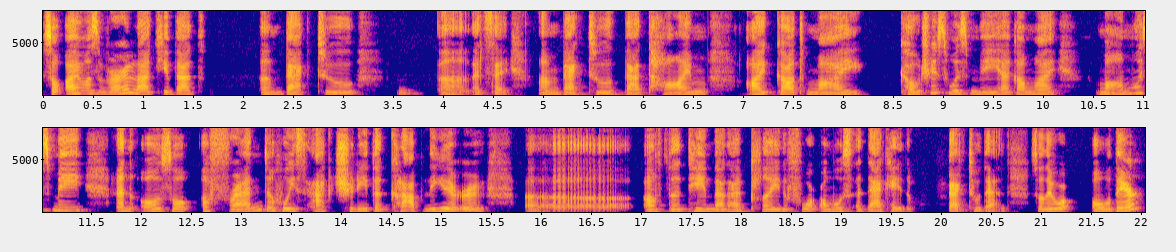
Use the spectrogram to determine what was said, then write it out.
So I was very lucky that um, back to, uh, let's say, um, back to that time, I got my coaches with me. I got my mom with me and also a friend who is actually the club leader uh, of the team that I played for almost a decade back to then. So they were all there.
